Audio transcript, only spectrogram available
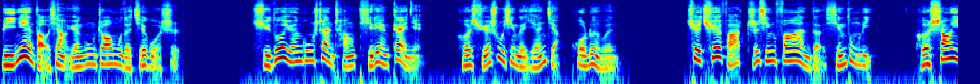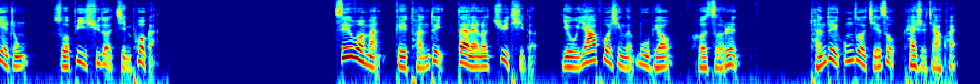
理念导向员工招募的结果是，许多员工擅长提炼概念和学术性的演讲或论文，却缺乏执行方案的行动力和商业中所必须的紧迫感。Silverman 给团队带来了具体的、有压迫性的目标和责任，团队工作节奏开始加快。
